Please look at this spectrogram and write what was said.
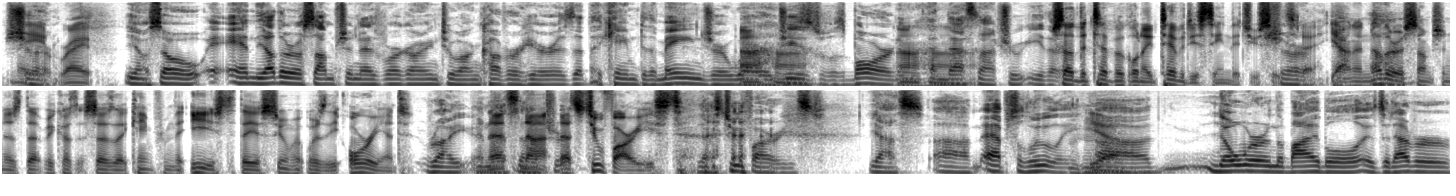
Sure. made, right? You know, so and the other assumption, as we're going to uncover here, is that they came to the manger where Jesus was born, and, and that's not true either. So the typical nativity scene that you see Sure. today. Yeah, and another assumption is that because it says they came from the east, they assume it was the Orient. Right, and, and that's, that's not not, true. that's too far east. That's too far east. Yes, um, absolutely. Yeah. Uh, nowhere in the Bible is it ever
